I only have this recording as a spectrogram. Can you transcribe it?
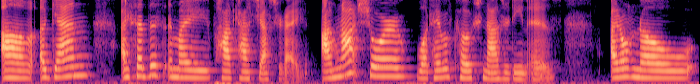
Um, again, I said this in my podcast yesterday. I'm not sure what type of coach Nasreddine is. I don't know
